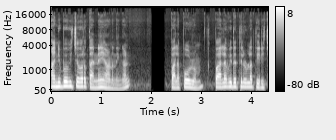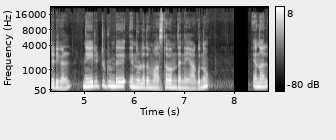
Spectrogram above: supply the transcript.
അനുഭവിച്ചവർ തന്നെയാണ് നിങ്ങൾ. പലപ്പോഴും പല വിധത്തിലുള്ള തിരിച്ചടികൾ നേരിട്ടിട്ടുണ്ട് എന്നുള്ളതും വാസ്തവം തന്നെയാകുന്നു. എന്നാൽ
